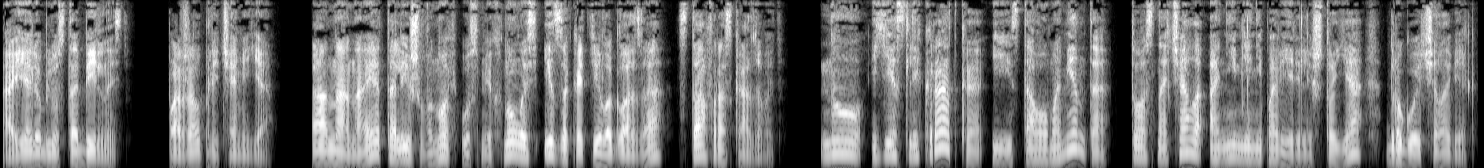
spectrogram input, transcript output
«А я люблю стабильность», – пожал плечами я. Она на это лишь вновь усмехнулась и закатила глаза, став рассказывать. «Ну, если кратко и с того момента, то сначала они мне не поверили, что я другой человек,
